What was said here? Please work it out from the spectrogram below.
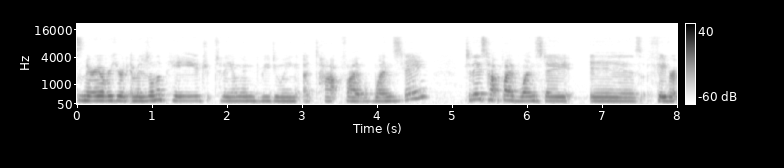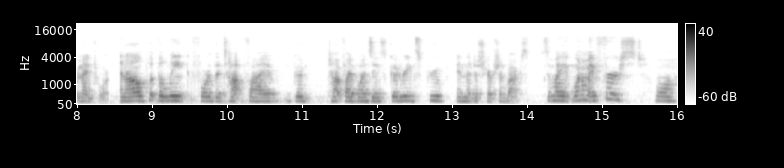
This is Mary over here at Images on the Page. Today I'm going to be doing a Top 5 Wednesday. Today's Top 5 Wednesday is Favorite Mentor. And I'll put the link for the Top 5 Good Top 5 Wednesdays Goodreads group in the description box. So my one of my first, well,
